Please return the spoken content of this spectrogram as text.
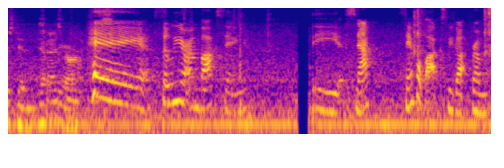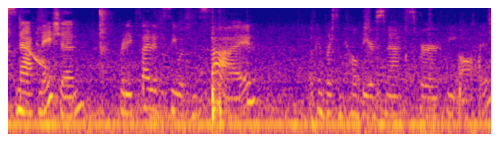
Just kidding. Yep, we are. Hey, so we are unboxing the snack sample box we got from Snack Nation. Pretty excited to see what's inside. Looking for some healthier snacks for the office.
